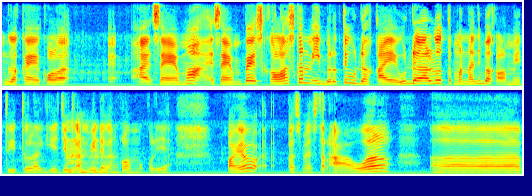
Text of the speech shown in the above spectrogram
Nggak kayak kalau eh, SMA SMP sekelas kan ibaratnya udah kayak udah lu temenannya bakal sama itu itu lagi aja kan Mm-mm. beda kan kalau mau kuliah. Kayak pas semester awal em,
